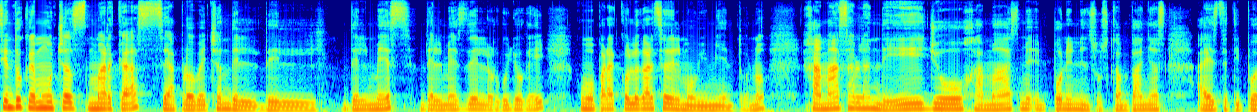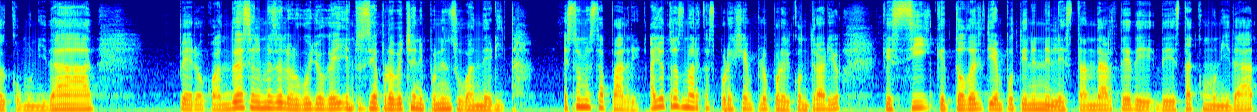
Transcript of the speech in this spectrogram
siento que muchas marcas se aprovechan del, del, del, mes, del mes del orgullo gay, como para colgarse del movimiento, ¿no? Jamás hablan de ello, jamás ponen en sus campañas a este tipo de comunidad, pero cuando es el mes del orgullo gay, entonces se aprovechan y ponen su banderita. Esto no está padre. Hay otras marcas, por ejemplo, por el contrario, que sí, que todo el tiempo tienen el estandarte de, esta comunidad.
